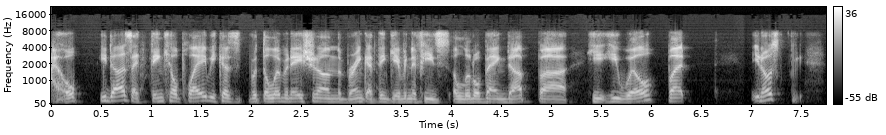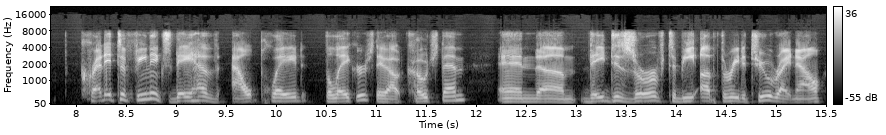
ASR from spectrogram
I hope he does. I think he'll play because with elimination on the brink, I think even if he's a little banged up, uh, he he will. But you know, credit to Phoenix, they have outplayed the Lakers. They've outcoached them, and um, they deserve to be up three to two right now.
